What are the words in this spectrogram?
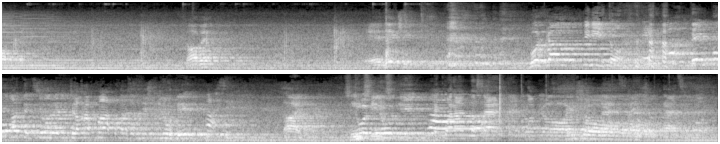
Otto. Nove. E dieci. Workout finito. Tempo, attenzione, ce l'avrà fatto per sotto 10 minuti? Ah sì. Dai. Sì, 2 sì, minuti sì. e 47, proprio in scioltezza, in scioltezza, no?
